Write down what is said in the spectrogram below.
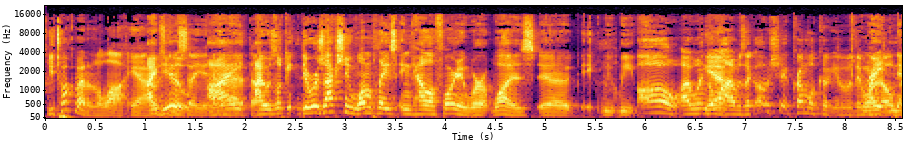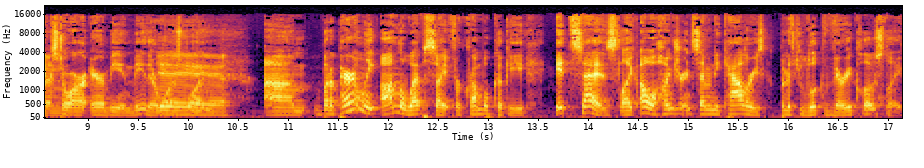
you talk about it a lot. Yeah, I, I, was do. Say you never had I it. I was looking. There was actually one place in California where it was. Uh, we, we Oh, I went Yeah. the line. I was like, oh shit, Crumbl cookie. They weren't right open. next to our Airbnb. There Yeah, was yeah, one. Um, but apparently on the website for Crumbl Cookie, it says like, oh, 170 calories. But if you look very closely,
